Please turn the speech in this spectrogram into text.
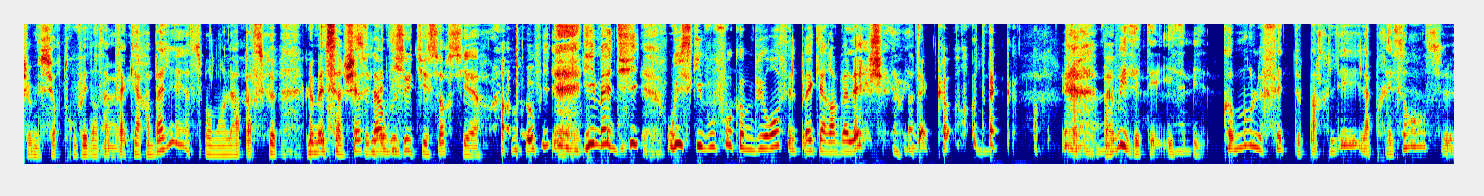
je me suis retrouvée dans un ah placard à balai à ce moment-là, parce que le médecin-chef. C'est là où vous étiez sorcière. Ah bah oui. Il m'a dit Oui, ce qu'il vous faut comme bureau, c'est le placard à balai. oui, d'accord, d'accord. Bah oui, c'était. Comment le fait de parler, la présence, euh,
